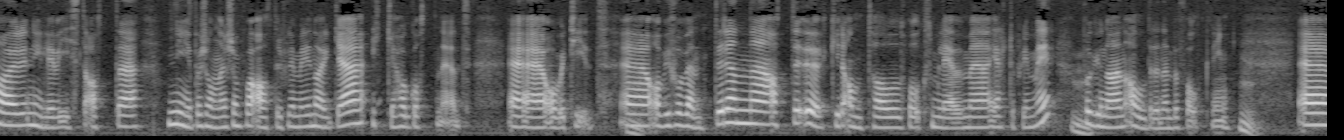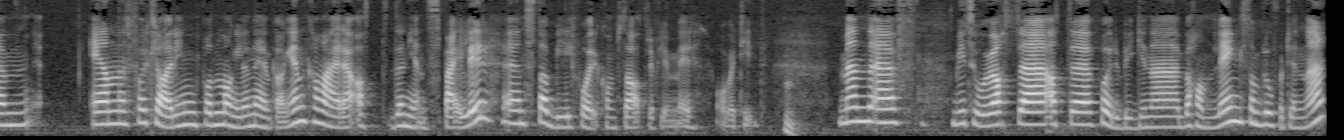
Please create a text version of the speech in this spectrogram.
har nylig vist at eh, nye personer som får atrieflimmer i Norge, ikke har gått ned over tid. og vi forventer en, at det øker antall folk som lever med hjerteflimmer mm. pga. en aldrende befolkning. Mm. en forklaring på den manglende nedgangen kan være at den gjenspeiler en stabil forekomst av atrieflimmer over tid. Mm. Men vi tror jo at, eh, at, eh, forebyggende behandling som blodfortynnende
